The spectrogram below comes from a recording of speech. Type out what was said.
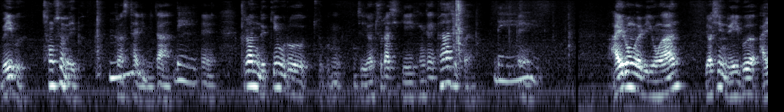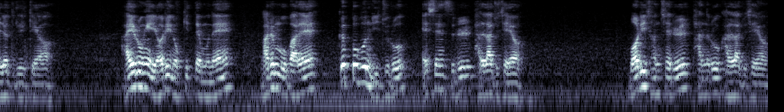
웨이브, 청순 웨이브 그런 음. 스타일입니다. 네. 그런 느낌으로 조금 이제 연출하시기 굉장히 편하실 거예요. 네. 네. 아이롱을 이용한 여신 웨이브 알려드릴게요. 아이롱의 열이 높기 때문에 마른 모발에 끝부분 위주로 에센스를 발라주세요. 머리 전체를 반으로 갈라주세요.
